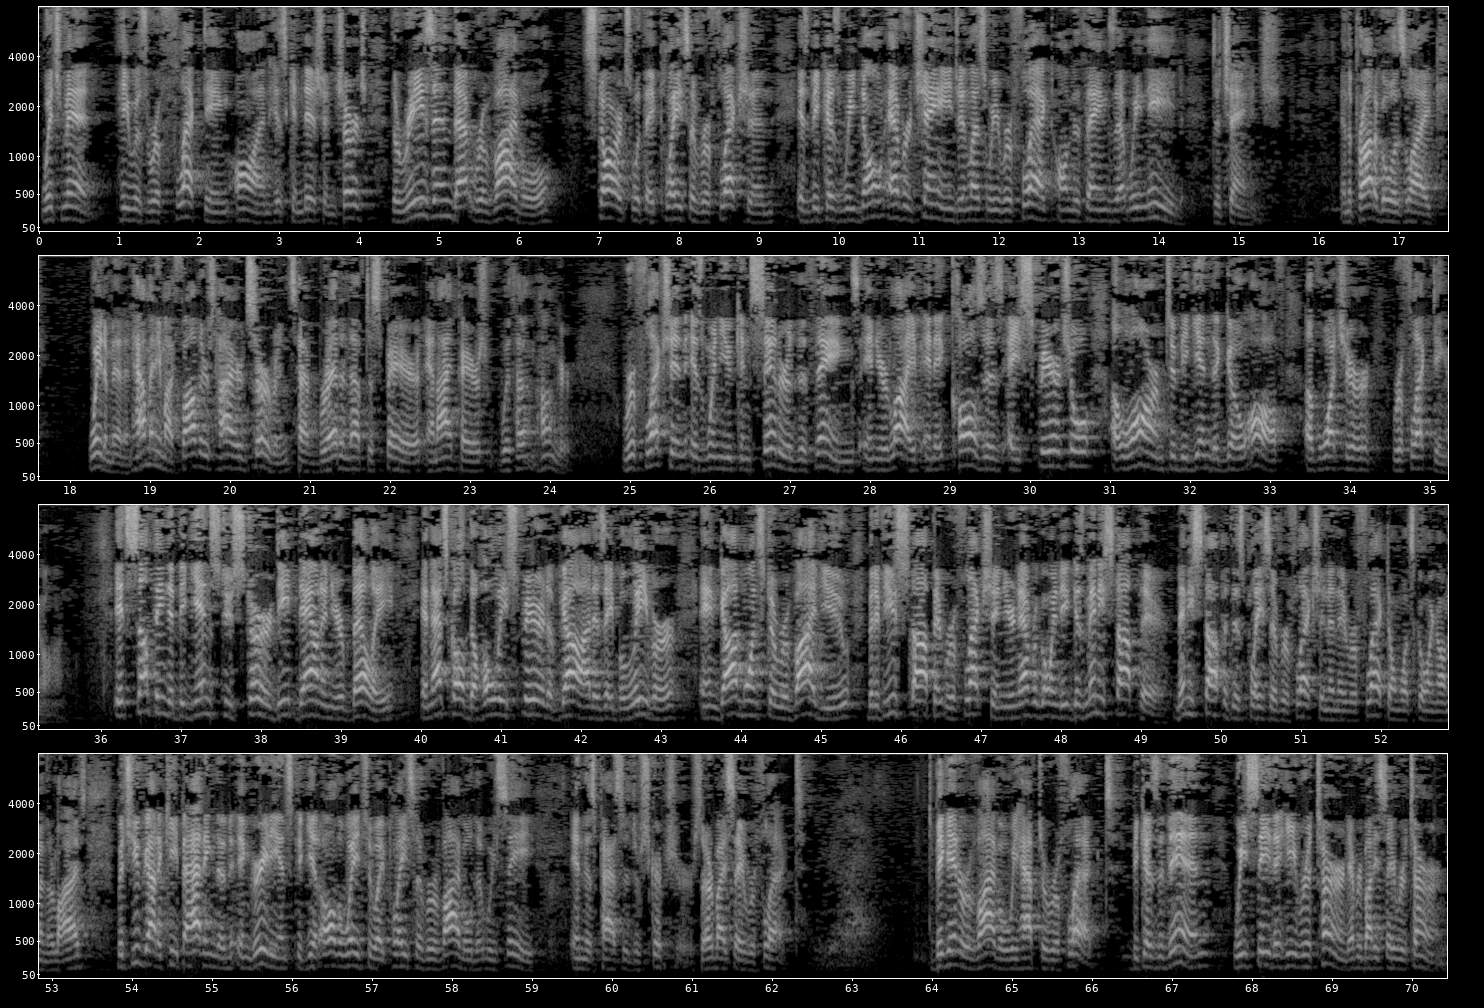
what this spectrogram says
which meant he was reflecting on his condition. Church, the reason that revival starts with a place of reflection is because we don't ever change unless we reflect on the things that we need to change. And the prodigal is like, Wait a minute. How many of my father's hired servants have bread enough to spare and I perish with hunger? Reflection is when you consider the things in your life and it causes a spiritual alarm to begin to go off of what you're reflecting on. It's something that begins to stir deep down in your belly and that's called the Holy Spirit of God as a believer. And God wants to revive you. But if you stop at reflection, you're never going to, because many stop there. Many stop at this place of reflection and they reflect on what's going on in their lives. But you've got to keep adding the ingredients to get all the way to a place of revival that we see in this passage of Scripture. So everybody say reflect. To begin a revival, we have to reflect. Because then we see that he returned. Everybody say return.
